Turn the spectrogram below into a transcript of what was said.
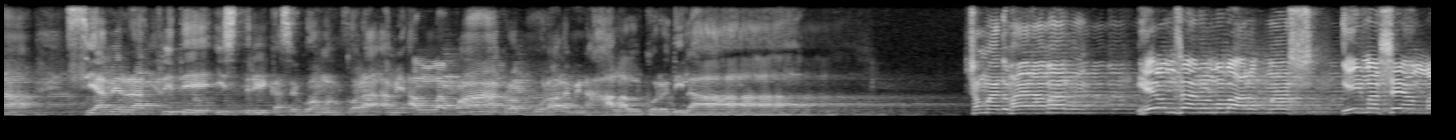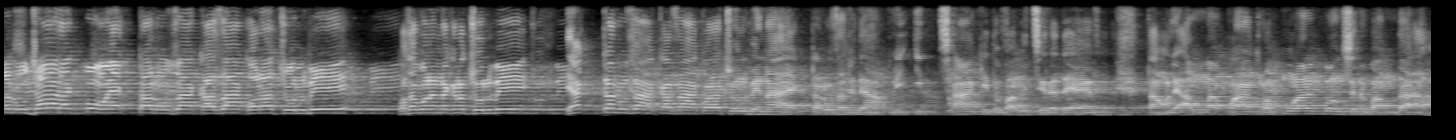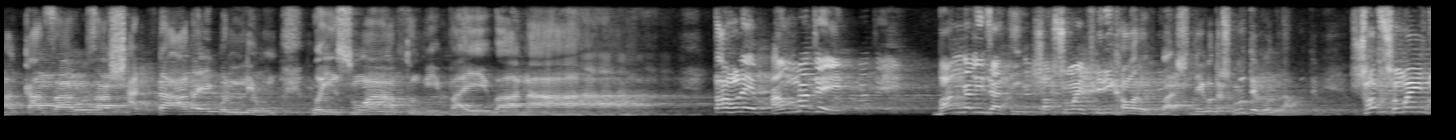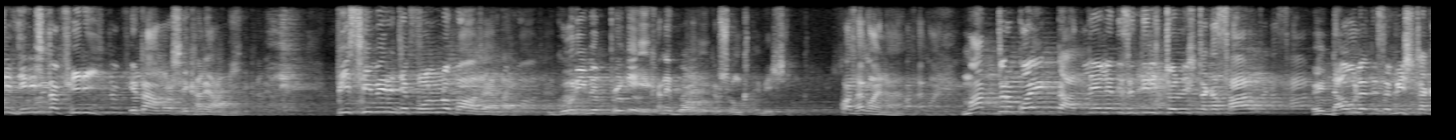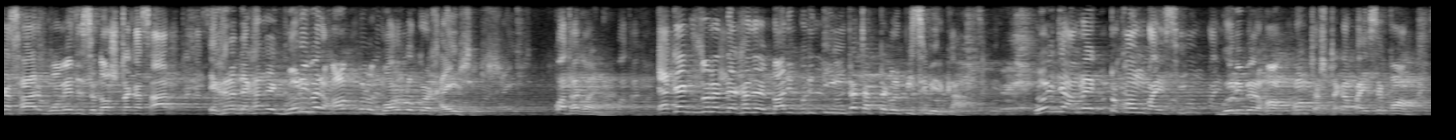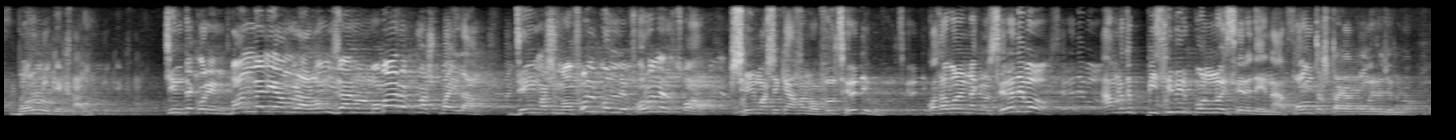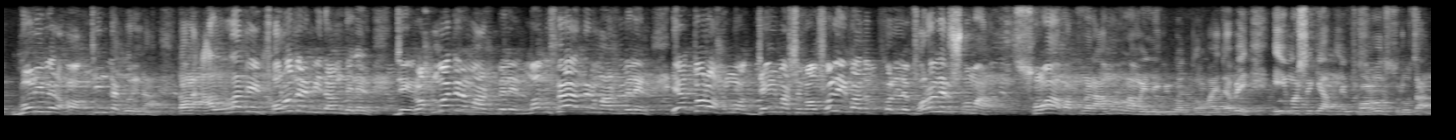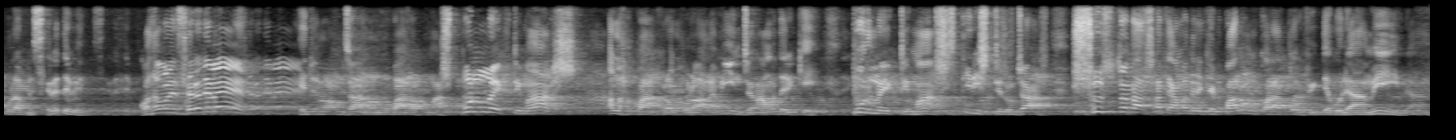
সিয়ামের রাত্রিতে স্ত্রীর কাছে গমন করা আমি আল্লাহ পাক রব্বুল আলামিন হালাল করে দিলাম। সম্মানিত ভাইয়ের আমার, এ রমজানুল মুবারক মাস, এই মাসে আমরা রোজা রাখব, একটা রোজা কাজা করা চলবে। কথা বলেন না কেন, চলবে। একটা রোজা কাজা করা চলবে না। একটা রোজা যদি আপনি ইচ্ছাকৃতভাবে ছেড়ে দেন, তাহলে আল্লাহ পাক রব্বুল বলছেন, বান্দা, কাজা রোজা ষাটটা আদায় করলেও ওই সোয়া তুমি পাইবা না। তাহলে আমরা যে বাঙালি জাতি, সব সময় ফ্রি খাওয়ার অভ্যাস যে কথা শুরুতে বললাম, সব সময় যে জিনিসটা ফ্রি, এটা আমরা সেখানে আগে পৃথিবীর যে পণ্য পাওয়া যায় ভাই, গরিবের থেকে এখানে বড় লোকের সংখ্যা বেশি। কথা কয় না? মাত্র কয়েকটা, তেলে দিছে তিরিশ, চল্লিশ টাকা সার, এই ডাউলে দিছে বিশ টাকা সার, গমে দিছে দশ টাকা সার। এখানে দেখা যায় গরিবের হকগুলো বড় লোকরা খাইয়ে শেষ। কথা কয় না? এক একজনের দেখা যায় বাড়ি প্রতি তিনটা, চারটা করে পৃথিবীর কাজ। ওই যে আমরা একটু কম পাইছি, গরিবের হক পঞ্চাশ টাকা পাইছে কম, বড় লোকে খায়। চিন্তা করেন, বাঙালি আমরা রমজানুল মোবারক মাস পাইলাম, যেই মাসে নফল পড়লে ফরজের সব সেই মাসে কি আমরা নফল ছেড়ে দেব? কথা বলেন না কেন, ছেড়ে দেব? আমরা তো পৃথিবীর পণ্যই ছেড়ে দেই না, পঞ্চাশ টাকা কমের জন্য। গরিবের হক, চিন্তা করি না। তাহলে আল্লাহ যে ফরজের বিধান দিলেন যে রহমতের মাস দিলেন, মগফিরাতের মাস দিলেন, এত রহমত যেই মাসে নফল ইবাদত করলে ফরজের সমান সোয়াব আপনার আমল নামায় লিপিবদ্ধ হয়ে যাবে। এই মাসে কি আপনি ফরজ রোজাগুলো আপনি ছেড়ে দেবেন? কথা বলেন, ছেড়ে দেবেন? এই জন্য রমজান মুবারক মাস পূর্ণ একটি মাস। আল্লাহ পাক রব্বুল আলমিন যেন আমাদেরকে পূর্ণ একটি মাস, তিরিশটি রোজা, সুস্থতার সাথে আমাদেরকে পালন করার তৌফিক দেয় বলে, আমিন।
